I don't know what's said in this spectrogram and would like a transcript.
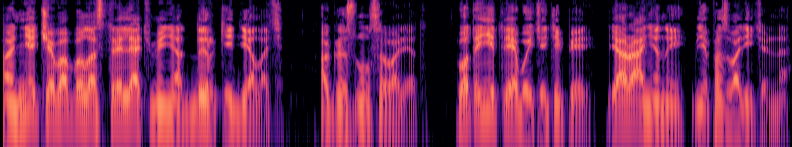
«А нечего было стрелять в меня, дырки делать», — огрызнулся Валет. «Вот и не требуйте теперь. Я раненый, мне позволительно».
